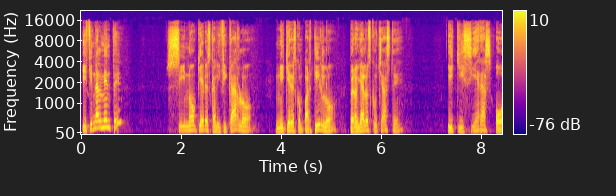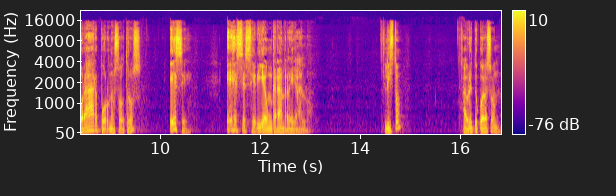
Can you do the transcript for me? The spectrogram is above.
Y finalmente, si no quieres calificarlo, ni quieres compartirlo, pero ya lo escuchaste y quisieras orar por nosotros, ese, ese sería un gran regalo. ¿Listo? Abre tu corazón.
